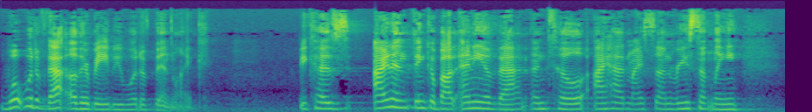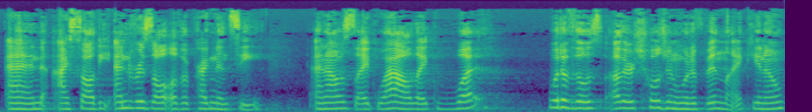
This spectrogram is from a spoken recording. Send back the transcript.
what would have that other baby would have been like? Because I didn't think about any of that until I had my son recently and I saw the end result of a pregnancy and I was like, wow, like what would have those other children would have been like, you know?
